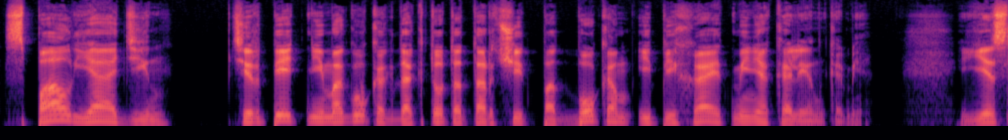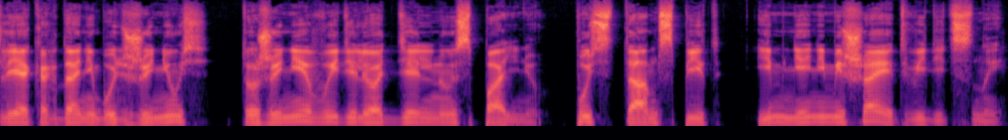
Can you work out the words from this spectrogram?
Спал я один. Терпеть не могу, когда кто-то торчит под боком и пихает меня коленками. Если я когда-нибудь женюсь, то жене выделю отдельную спальню. Пусть там спит, и мне не мешает видеть сны.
